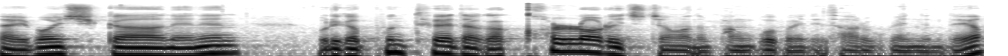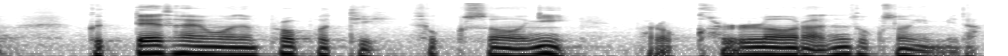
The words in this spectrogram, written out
자, 이번 시간에는 우리가 폰트에다가 컬러를 지정하는 방법에 대해서 알아보겠는데요. 그때 사용하는 property, 속성이 바로 컬러라는 속성입니다.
